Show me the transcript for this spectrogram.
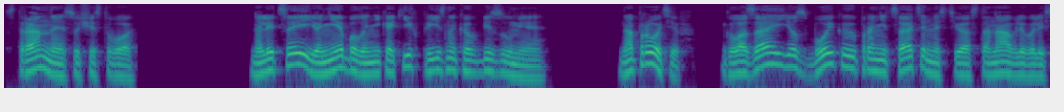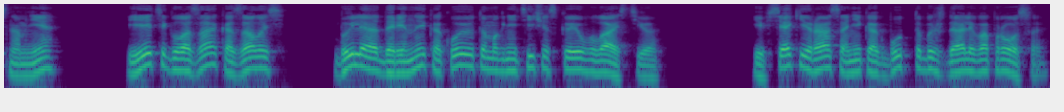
Странное существо. На лице ее не было никаких признаков безумия. Напротив, Глаза ее с бойкою проницательностью останавливались на мне, и эти глаза, казалось, были одарены какой-то магнетической властью, и всякий раз они как будто бы ждали вопроса.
